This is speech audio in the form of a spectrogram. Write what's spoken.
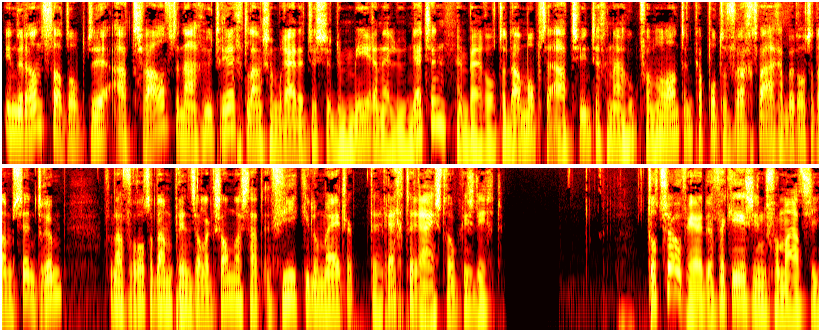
In de Randstad op de A12, de Utrecht, langzaam rijden tussen de Meren en Lunetten. En bij Rotterdam op de A20 naar Hoek van Holland een kapotte vrachtwagen bij Rotterdam Centrum. Vanaf Rotterdam Prins Alexander staat 4 kilometer. De rechte rijstrook is dicht. Tot zover de verkeersinformatie.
